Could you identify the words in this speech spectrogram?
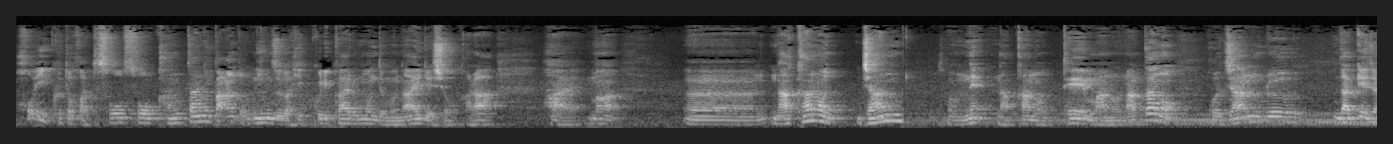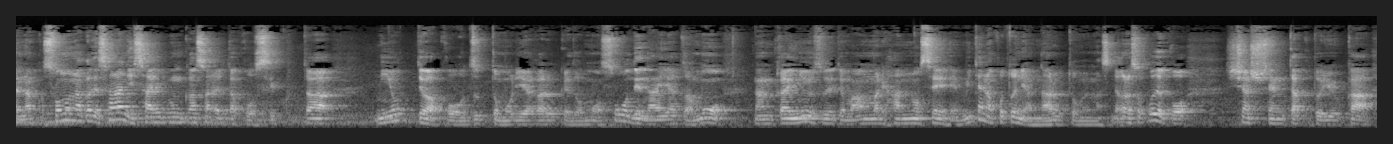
保育とかってそうそう簡単にバーンと人数がひっくり返るもんでもないでしょうから、はい。まあ、うん、中のジャンル、そのね、中のテーマの中のこうジャンルだけじゃなくその中でさらに細分化されたこうセクターによってはこうずっと盛り上がるけどもそうでないやつはもう何回ニュース出てもあんまり反応せえへんみたいなことにはなると思います。だからそこでこう車種選択というか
